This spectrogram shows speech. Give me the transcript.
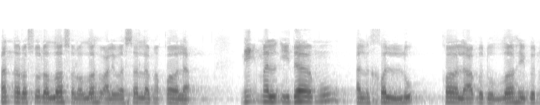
anna Rasulullah sallallahu alaihi wasallam qala ni'mal idamu al-khallu qala Abdullah bin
